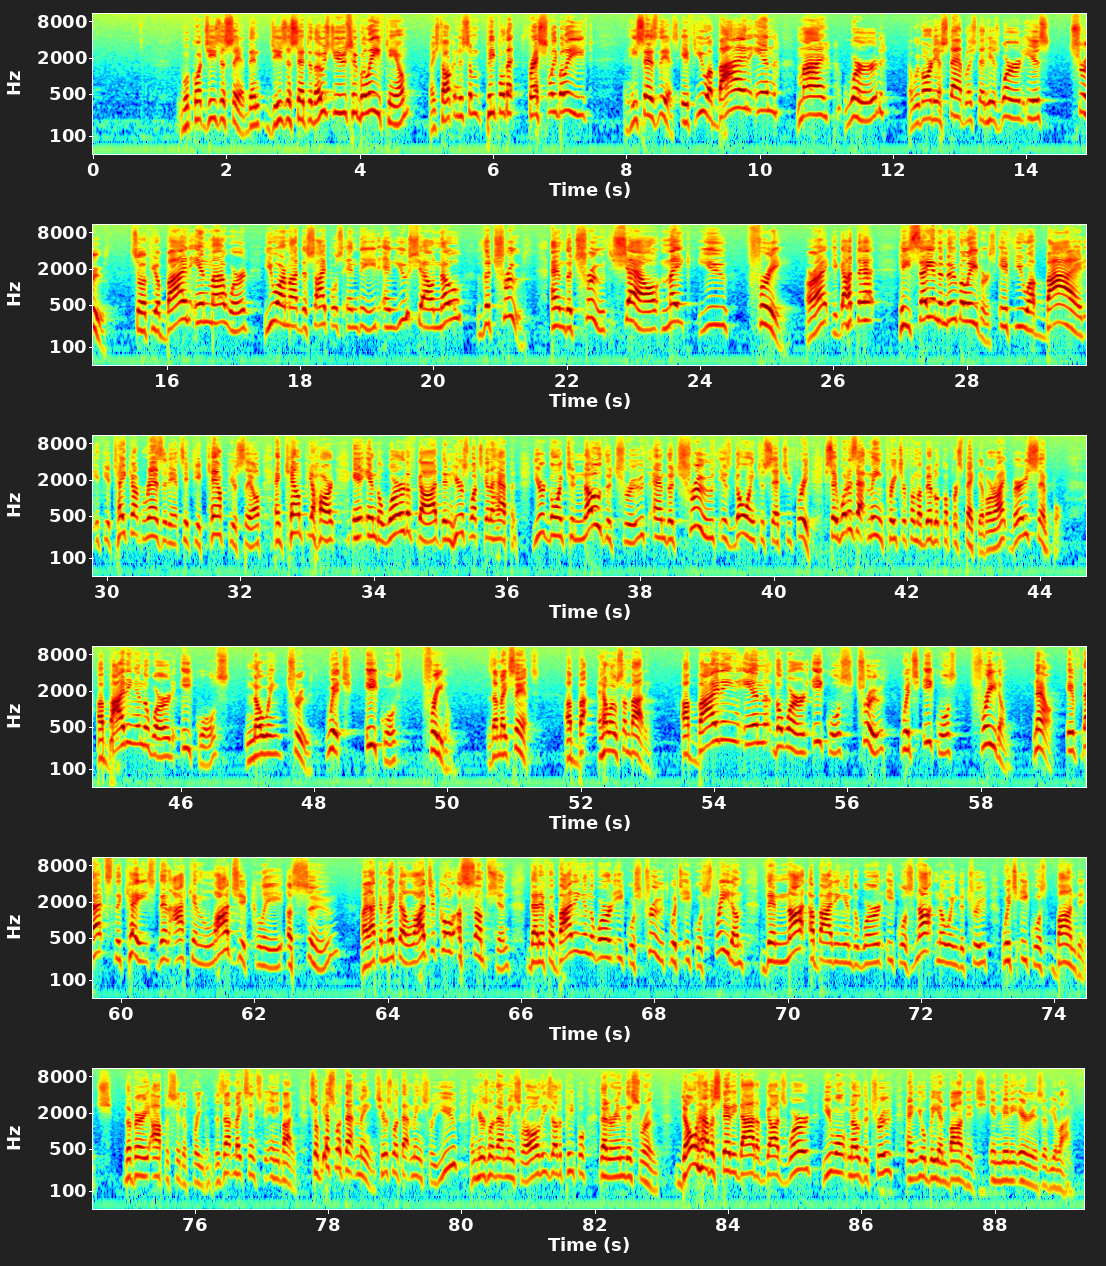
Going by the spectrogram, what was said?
Look what Jesus said. Then Jesus said to those Jews who believed Him, He's talking to some people that freshly believed, and He says this If you abide in my Word, and we've already established that His Word is truth. So if you abide in my Word, you are my disciples indeed, and you shall know the truth, and the truth shall make you free. All right? You got that? He's saying to new believers, if you abide, if you take up residence, if you camp yourself and camp your heart in, in the Word of God, then here's what's going to happen. You're going to know the truth, and the truth is going to set you free. You say, what does that mean, preacher, from a biblical perspective? All right? Very simple. Abiding in the Word equals knowing truth, which equals freedom. Does that make sense? Ab- Hello, somebody. Abiding in the word equals truth, which equals freedom. Now, if that's the case, then I can logically assume, right, I can make a logical assumption that if abiding in the Word equals truth, which equals freedom, then not abiding in the Word equals not knowing the truth, which equals bondage the very opposite of freedom. Does that make sense to anybody? So, guess what that means? Here's what that means for you, and here's what that means for all these other people that are in this room. Don't have a steady diet of God's Word, you won't know the truth, and you'll be in bondage in many areas of your life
